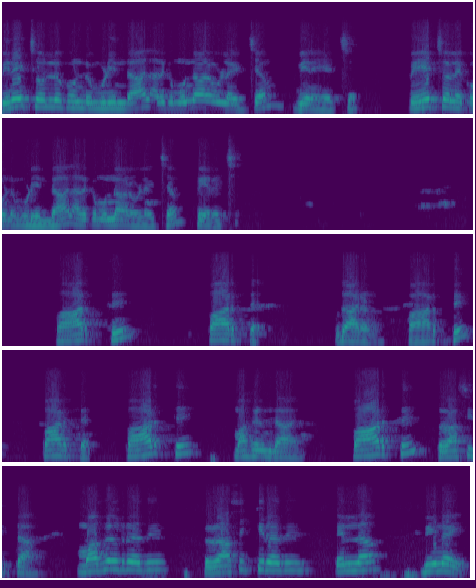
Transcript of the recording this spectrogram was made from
வினை சொல்லு கொண்டு முடிந்தால் அதுக்கு முன்னால் உள்ள எச்சம் வினை எச்சம் பேர் சொல்லை கொண்டு முடிந்தால் அதுக்கு முன்னால் உள்ள எச்சம் பேரெச்சம் பார்த்து பார்த்த. உதாரணம் பார்த்து பார்த்த. பார்த்து மகிழ்ந்தான் பார்த்து ரசித்தார் மகிழ்றது ரசிக்கிறது எல்லாம் வினை.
